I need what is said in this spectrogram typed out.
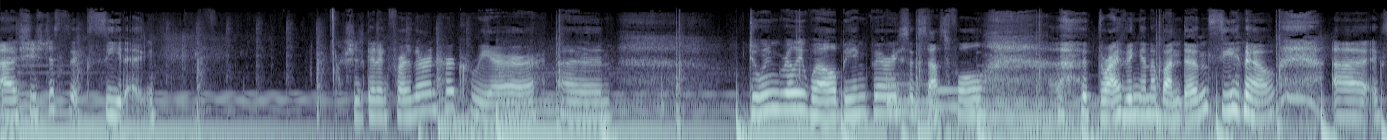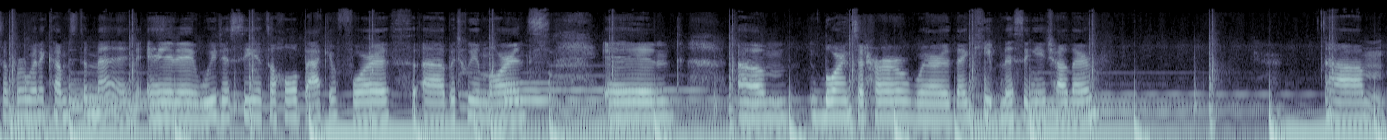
Uh, she's just succeeding. She's getting further in her career and doing really well, being very successful. thriving in abundance, you know, uh, except for when it comes to men. And we just see it's a whole back and forth uh, between Lawrence and um, Lawrence and her, where they keep missing each other. Um,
